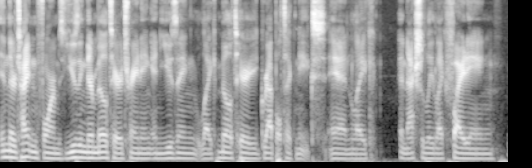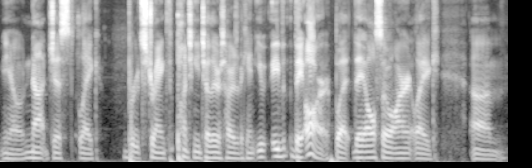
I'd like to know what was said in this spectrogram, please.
in their titan forms using their military training and using like military grapple techniques and like and actually like fighting you know not just like brute strength punching each other as hard as they can. Even they are but they also aren't like um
